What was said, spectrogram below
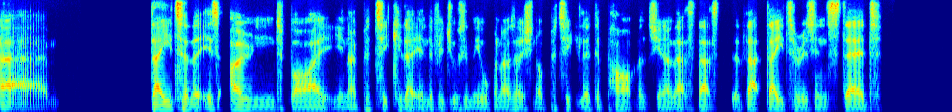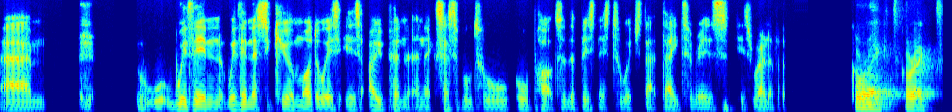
um, data that is owned by you know particular individuals in the organization or particular departments you know that's that's that data is instead um, within within a secure model is is open and accessible to all, all parts of the business to which that data is is relevant. Correct correct.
